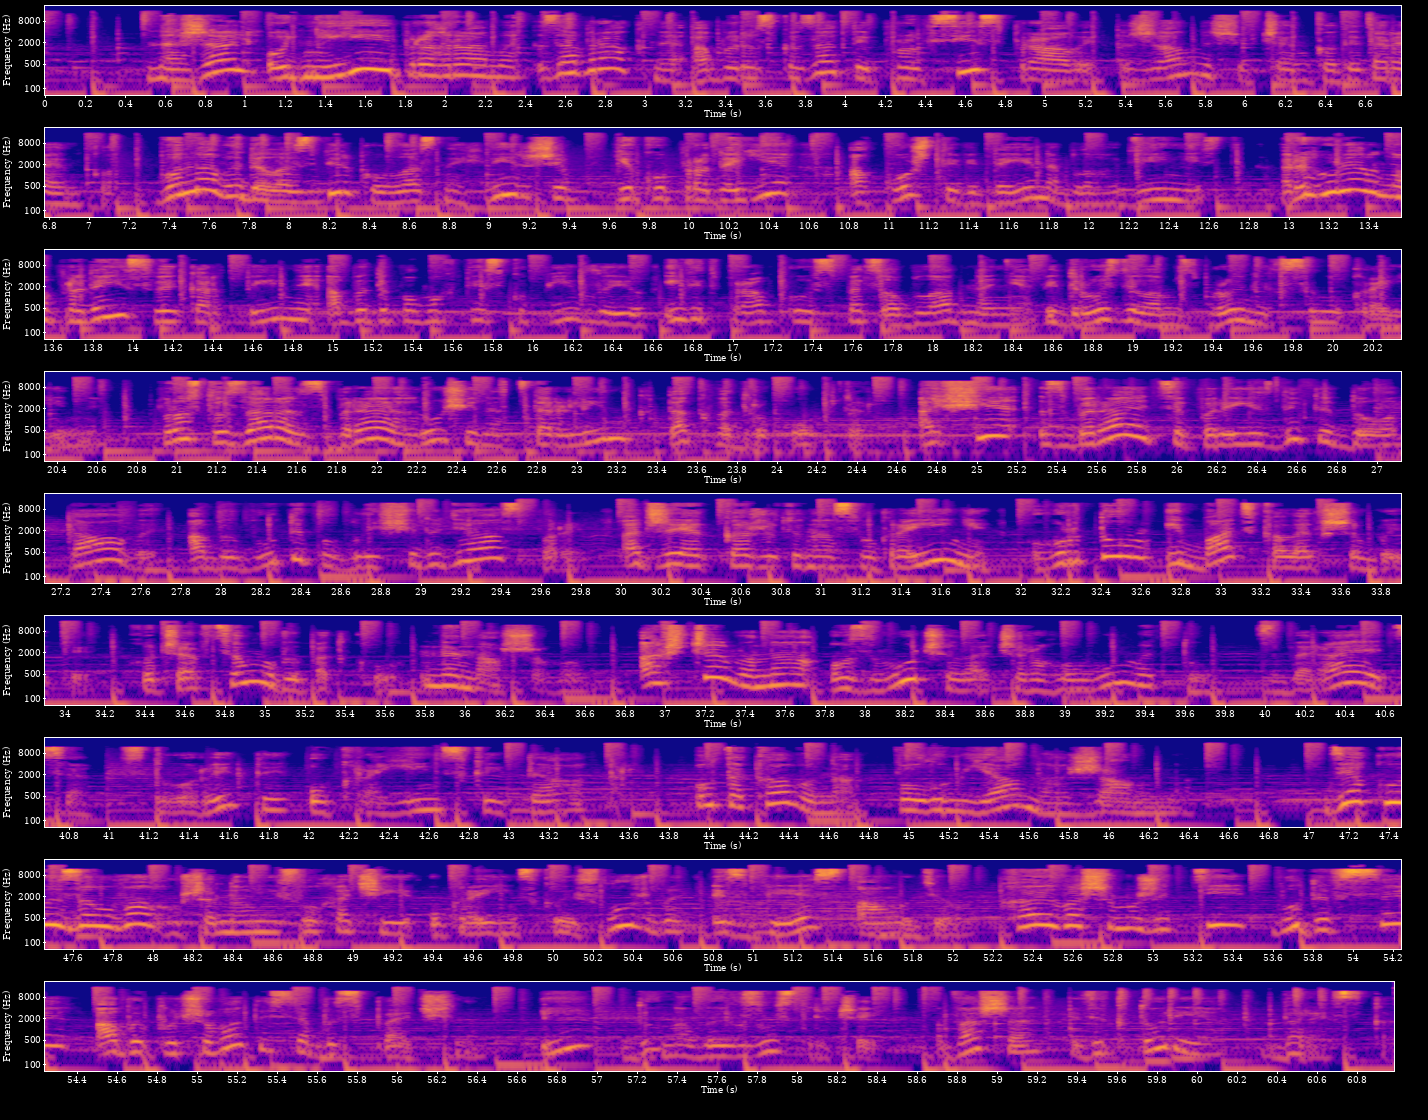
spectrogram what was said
На жаль, однієї програми забракне, аби розказати про всі справи Жанни Шевченко-Титаренко. Вона видала збірку власних віршів, яку продає, а кошти віддає на благодійність. Регулярно продає свої картини, аби допомогти з купівлею і відправкою спецобладнання підрозділам Збройних сил України. Просто зараз збирає гроші на Starlink та квадрокоптер. А ще збирається переїздити до Отави, аби бути поближче до діаспори. Адже, як кажуть у нас в Україні, гуртом і батька легше бити, хоча в цьому випадку не нашого. А ще вона озвучила чергову мету: збирається створити український театр. Отака вона полум'яна Жанна. Дякую за увагу, шановні слухачі Української служби SBS Audio. Хай у вашому житті буде все, аби почуватися безпечно. І до нових зустрічей. Ваша Вікторія Березка.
